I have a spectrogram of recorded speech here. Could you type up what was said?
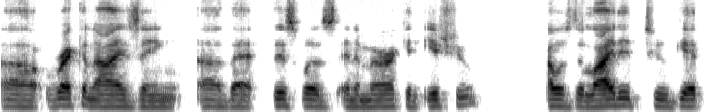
uh, recognizing uh, that this was an American issue. I was delighted to get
